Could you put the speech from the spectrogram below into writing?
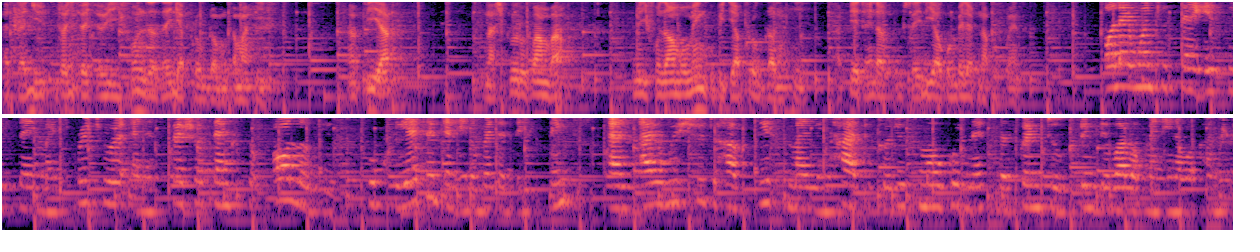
na tutaji- tutaji- tutajifunza zaidi ya programu kama hii, na pia nashukuru kwamba tumejifunza mambo mengi kupitia programu hii, pia itaenda kutusaidia huko mbele tunapokwenda. All I want to say is to send my spiritual and a special thanks to all of you who created and innovated this thing. And I wish you to have this smiling heart to produce more goodness that's going to bring development in our country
